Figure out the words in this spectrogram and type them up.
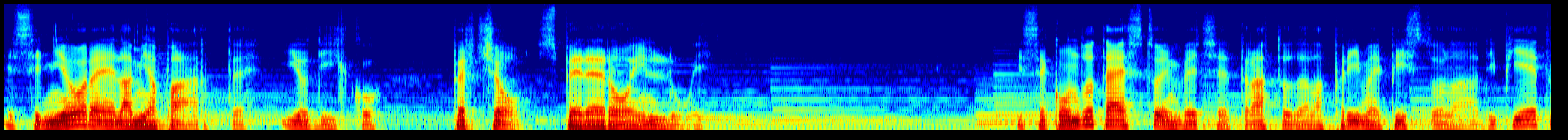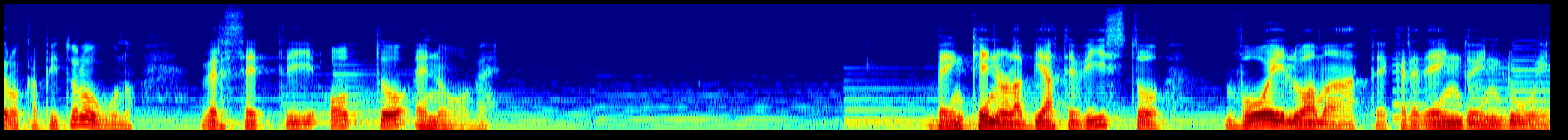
Il Signore è la mia parte, io dico, perciò spererò in Lui. Il secondo testo invece è tratto dalla prima epistola di Pietro, capitolo 1, versetti 8 e 9 benché non l'abbiate visto, voi lo amate credendo in lui,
